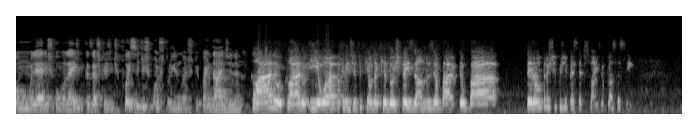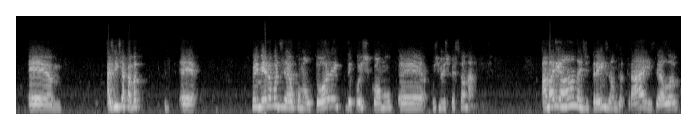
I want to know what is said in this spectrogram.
como mulheres, como lésbicas, acho que a gente foi se desconstruindo, acho que com a idade, né? Claro, claro. E eu acredito que eu daqui a dois, três anos eu vá, eu vá ter outros tipos de percepções. Eu penso assim. É, a gente acaba. É, primeiro eu vou dizer eu como autora e depois como é, os meus personagens. A Mariana, de três anos atrás, ela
